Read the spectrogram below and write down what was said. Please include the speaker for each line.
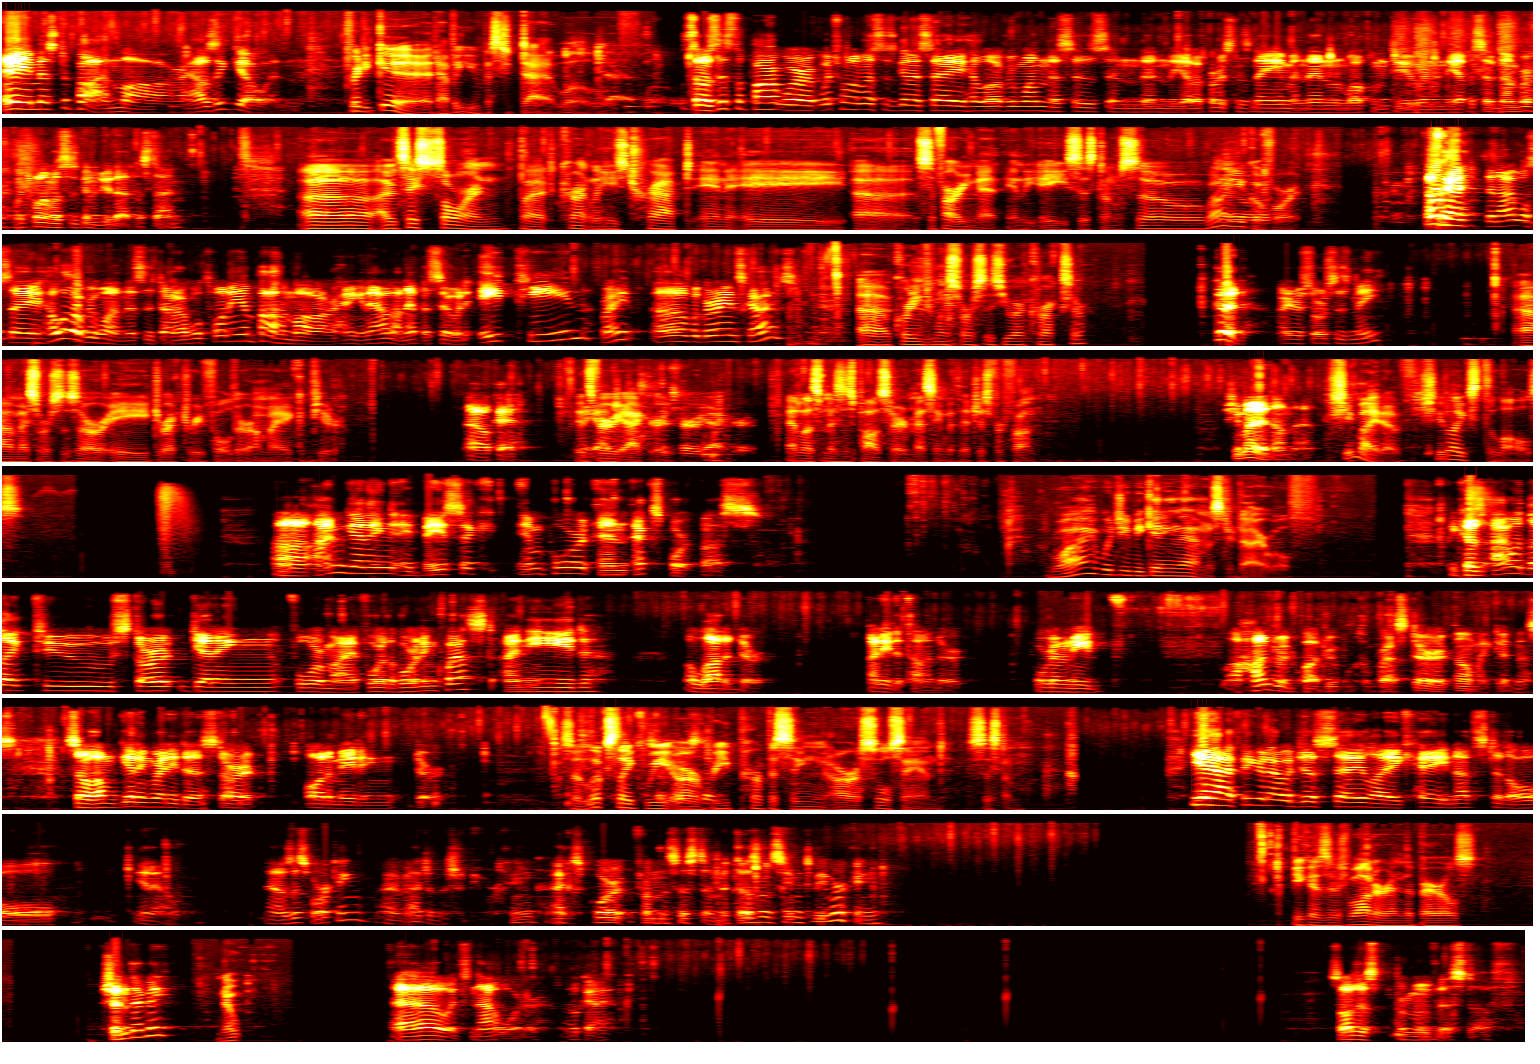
Speaker 1: Hey, Mr. Pahimar, how's it going?
Speaker 2: Pretty good. How about you, Mr. Direwolf?
Speaker 1: So is this the part where which one of us is going to say hello everyone? This is and then the other person's name and then welcome to and then the episode number. Which one of us is going to do that this time?
Speaker 2: Uh, I would say Soaryn, but currently he's trapped in a uh, Safari net in the AE system. So why don't you go for it?
Speaker 1: Okay, then I will say hello everyone. This is Direwolf 20 and Pahimar hanging out on episode 18, right, of Agrarian Skies.
Speaker 2: Uh, according to my sources, you are correct, sir.
Speaker 1: Good. Are your sources me?
Speaker 2: Uh, my sources are a directory folder on my computer.
Speaker 1: Oh, okay.
Speaker 2: It's very
Speaker 1: gotcha.
Speaker 2: accurate.
Speaker 3: It's very accurate.
Speaker 2: Unless Mrs. Paul started messing with it just for fun.
Speaker 1: She might have done that.
Speaker 2: She might have. She likes the lols.
Speaker 1: Uh, I'm getting a basic import and export bus.
Speaker 2: Why would you be getting that, Mr. Direwolf?
Speaker 1: Because I would like to start getting for my for the hoarding quest. I need a lot of dirt. I need a ton of dirt. We're gonna need a hundred quadruple compressed dirt. Oh my goodness! So I'm getting ready to start automating dirt.
Speaker 2: So it looks like we
Speaker 3: it
Speaker 2: are
Speaker 3: like-
Speaker 2: repurposing our soul sand system.
Speaker 1: Yeah, I figured I would just say like, hey, nuts to the whole, you know. Now is this working? I imagine this should be working. Export from the system. It doesn't seem to be working.
Speaker 2: Because there's water in the barrels.
Speaker 1: Shouldn't there be?
Speaker 2: Nope.
Speaker 1: Oh, it's not water. Okay. So I'll just remove this stuff.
